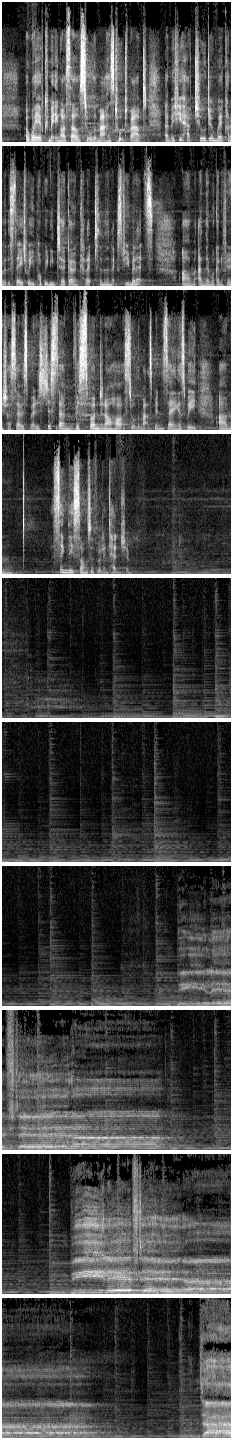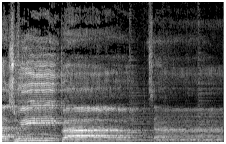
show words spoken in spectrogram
a way of committing ourselves to all that Matt has talked about. Um, if you have children, we're kind of at the stage where you probably need to go and collect them in the next few minutes um, and then we're going to finish our service. But it's just um, respond in our hearts to all that Matt's been saying as we um, sing these songs with real intention.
